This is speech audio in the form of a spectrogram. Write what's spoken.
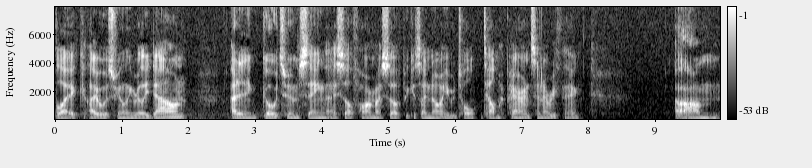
like I was feeling really down I didn't go to him saying that I self-harm myself because I know he would tell tell my parents and everything. Um,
